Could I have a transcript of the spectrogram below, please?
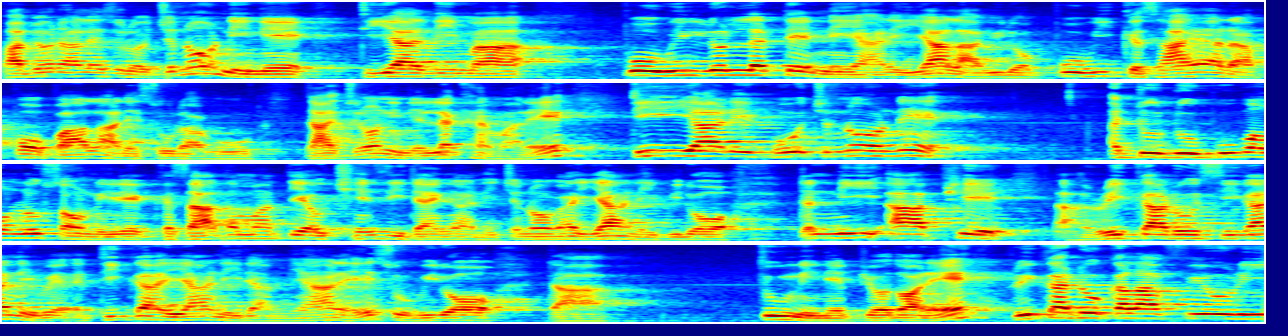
ဘာပြောထားလဲဆိုတော့ကျွန်တော်အနေနဲ့ဒီယာတီမှာပို့ပြီးလွတ်လပ်တဲ့နေရာတွေရလာပြီးတော့ပို့ပြီးကစားရတာပေါ့ပါလာတယ်ဆိုတာကိုဒါကျွန်တော်အနေနဲ့လက်ခံပါတယ်ဒီအရာတွေကိုကျွန်တော်နဲ့ အတူတူပူးပေါင်းလှုပ်ဆောင်နေတဲ့ကစားသမားတယောက်ချင်းစီတိုင်းကနေကျွန်တော်ကရနေပြီးတော့တနည်းအားဖြင့်ရီကာဒိုစီကနေပဲအဓိကရနေတာများတယ်ဆိုပြီးတော့ဒါသူ့အနေနဲ့ပြောသွားတယ်ရီကာဒိုကာလာဖီယိုရီ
